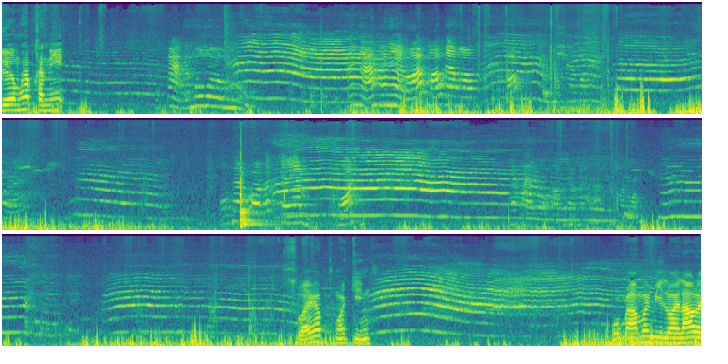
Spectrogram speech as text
เดิมๆครับคันนี้ สวยครับหัวกิ่งบูมอาไม่มีรอยร้าวอะไร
